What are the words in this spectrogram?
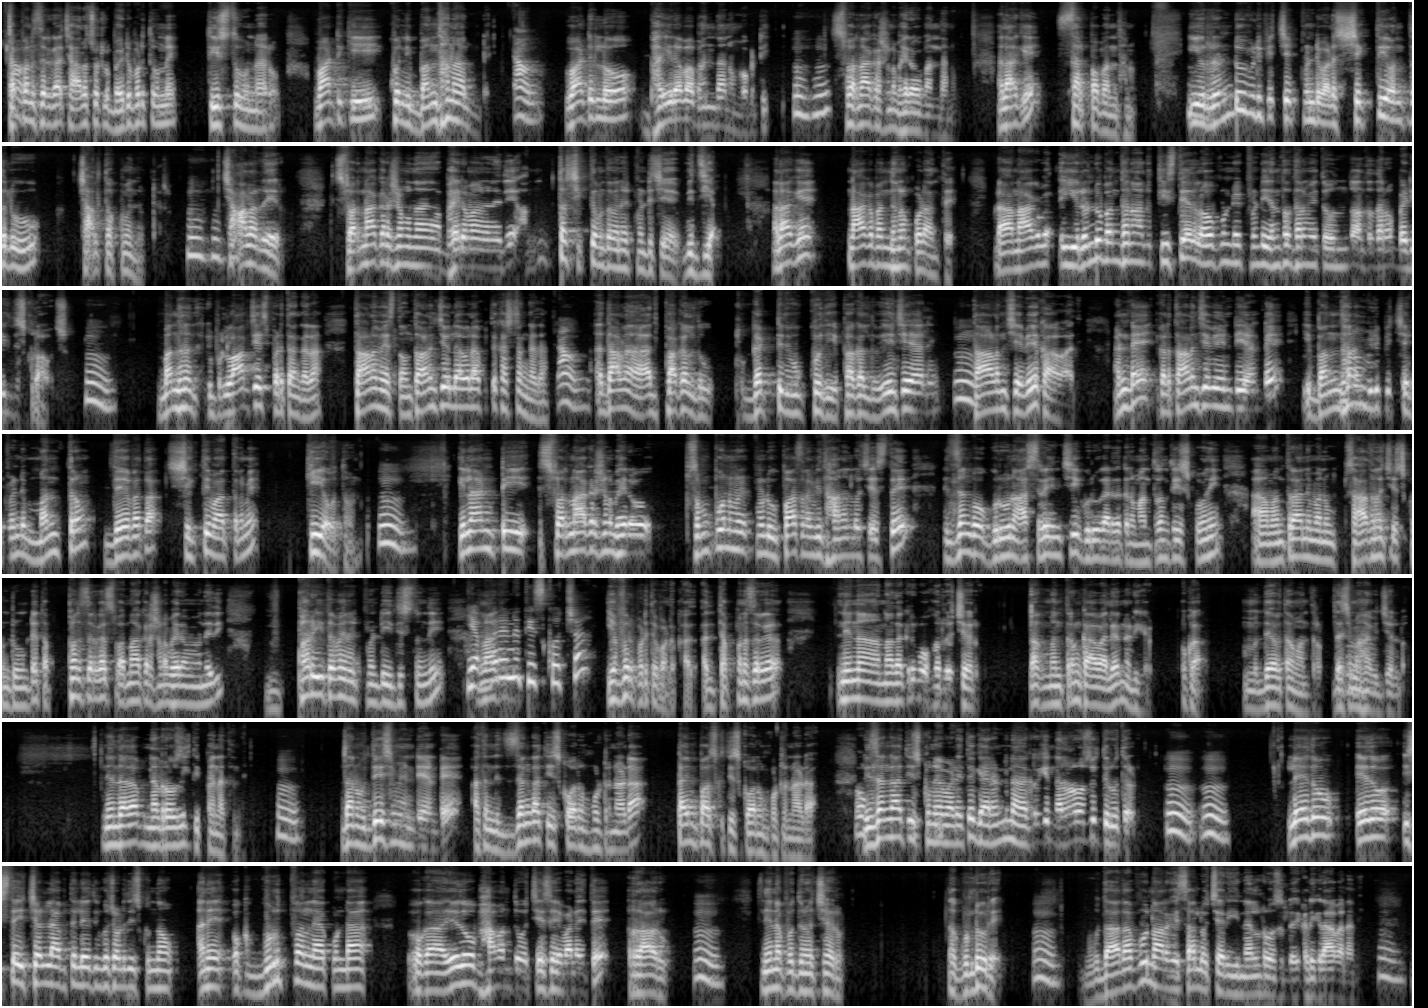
తప్పనిసరిగా చాలా చోట్ల బయటపడుతున్నాయి తీస్తూ ఉన్నారు. వాటికి కొన్ని బంధనాలు ఉంటాయి. వాటిల్లో భైరవ బంధనం ఒకటి స్వర్ణాకర్షణ భైరవ బంధనం అలాగే సర్పబంధనం ఈ రెండు విడిపించేటువంటి వాళ్ళ శక్తివంతులు చాలా తక్కువ మంది ఉంటారు. చాలా రేరు. స్వర్ణాకర్షణ భైరవం అనేది అంత శక్తివంతమైనటువంటి విద్య. అలాగే నాగబంధనం కూడా అంతే. ఇప్పుడు ఆ నాగ ఈ రెండు బంధనాలు తీస్తే అది లోపల ఉండేటువంటి ఎంత ధనం అయితే ఉందో అంత ధనం బయటికి తీసుకురావచ్చు. బంధనం ఇప్పుడు లాక్ చేసి పెడతాం కదా తాళం వేస్తాం. తాళం చెవి లేకపోతే కష్టం కదా. తాళం అది పగలదు. గట్టిది ఉక్కుది పగలదు. ఏం చేయాలి? తాళం చెవే కావాలి. అంటే ఇక్కడ తాళం చెవి ఏంటి అంటే ఈ బంధనం విడిపించేటువంటి మంత్రం దేవత శక్తి మాత్రమే కీ అవుతుంది. ఇలాంటి స్వర్ణాకర్షణ భైరవ సంపూర్ణమైనటువంటి ఉపాసన విధానంలో చేస్తే నిజంగా ఒక గురువుని ఆశ్రయించి గురువు గారి దగ్గర మంత్రం తీసుకొని ఆ మంత్రాన్ని మనం సాధన చేసుకుంటూ ఉంటే తప్పనిసరిగా స్వర్ణాకర్షణ భైరవం అనేది విపరీతమైన ఇది ఇస్తుంది. ఎవరైనా తీసుకోవచ్చా? ఎవరు పడితే వాళ్ళు కాదు. అది తప్పనిసరిగా నిన్న నా దగ్గరికి ఒకరు వచ్చారు. నాకు మంత్రం కావాలి అని అడిగాడు ఒక దేవతా మంత్రం దశ మహావిద్యల్లో. నేను దాదాపు నెల రోజులు తిప్పాను అతన్ని. దాని ఉద్దేశం ఏంటి అంటే అతను నిజంగా తీసుకోవాలనుకుంటున్నాడా? టైం పాస్కి తీసుకోవాలనుకుంటున్నాడా. నిజంగా తీసుకునేవాడైతే గ్యారంటీ నా దగ్గరికి నెల రోజులు తిరుగుతాడు. లేదు ఏదో ఇస్తే ఇచ్చాడు లేకపోతే లేదు ఇంకో చోట తీసుకుందాం అనే ఒక గురుత్వం లేకుండా ఒక ఏదో భావంతో వచ్చేసే వాళ్ళైతే రారు నిన్న పొద్దున వచ్చారు. నా గుంటూరే. దాదాపు నాలుగైదు సార్లు వచ్చారు ఈ నెల రోజుల్లో ఇక్కడికి రావాలని.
